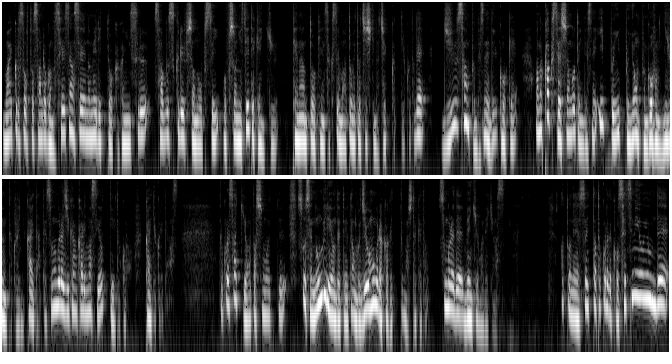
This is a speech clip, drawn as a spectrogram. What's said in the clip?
マイクロソフト365の生産性のメリットを確認するサブスクリプションのオプションについて研究。テナントを検索するまとめと知識のチェックっていうことで、13分ですね、で合計。あの、各セッションごとにですね、1分、1分、4分、5分、2分っていうふうに書いてあって、そのぐらい時間かかりますよっていうところを書いてくれてます。で、これさっき私も言って、そうですね、のんびり読んでて、なんか15分ぐらいかけてましたけど、そのぐらいで勉強ができます。あとね、そういったところでこう説明を読んで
